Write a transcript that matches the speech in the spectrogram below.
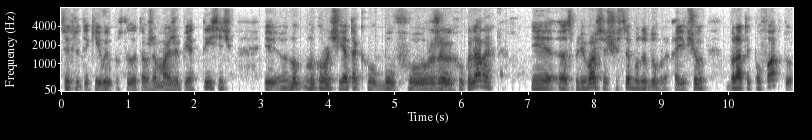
цих літаків випустили там вже майже 5 тисяч. І ну, ну коротше, я так був в рожевих окулярах і е, сподівався, що все буде добре. А якщо брати по факту,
